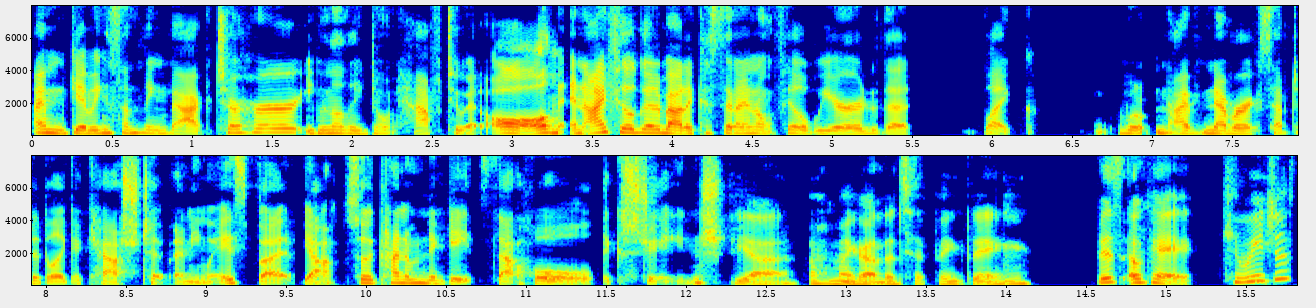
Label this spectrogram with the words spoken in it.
I'm giving something back to her, even though they don't have to at all. And I feel good about it because then I don't feel weird that like I've never accepted like a cash tip anyways. But yeah, so it kind of negates that whole exchange. Yeah. Oh my God, the tipping thing. This, okay. Can we just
